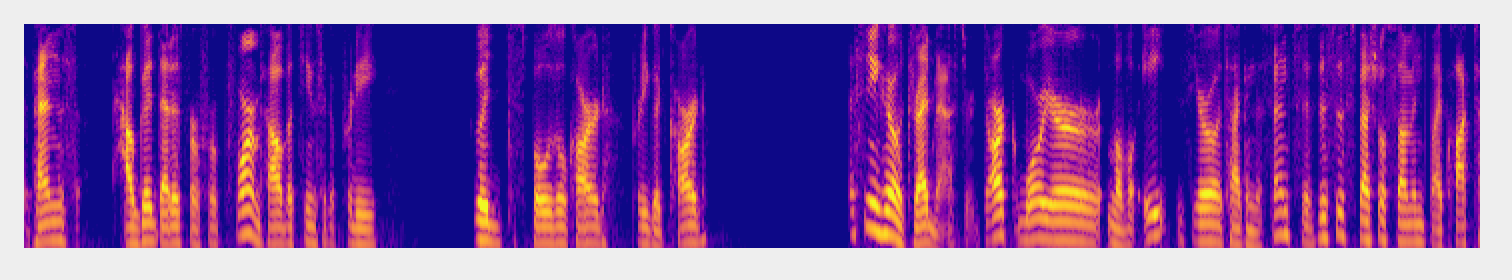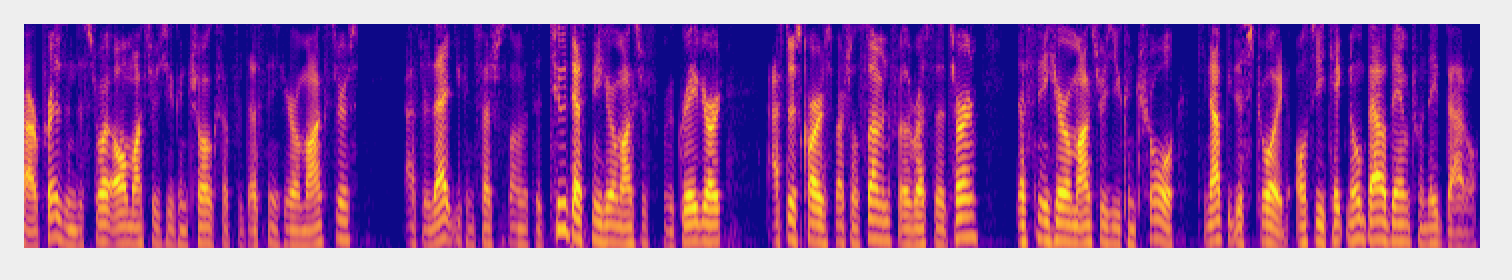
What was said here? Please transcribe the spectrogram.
depends how good that is for for Performapal, but seems like a pretty good disposal card, pretty good card. Destiny Hero Dreadmaster, Dark Warrior, level 8, 0 attack and defense. If this is special summoned by Clock Tower Prison, destroy all monsters you control except for Destiny Hero monsters. After that, you can special summon the two Destiny Hero monsters from your graveyard. After this card is special summoned for the rest of the turn, Destiny Hero monsters you control cannot be destroyed. Also, you take no battle damage when they battle.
